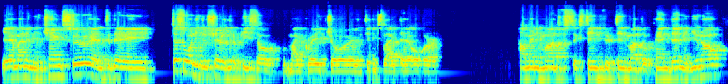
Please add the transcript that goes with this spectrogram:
yeah, my name is Chang Soo, and today just wanted to share a little piece of my great joy and things like that over how many months, 16, 15 months of pandemic, you know,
